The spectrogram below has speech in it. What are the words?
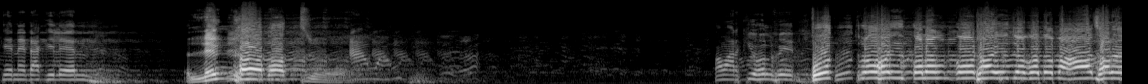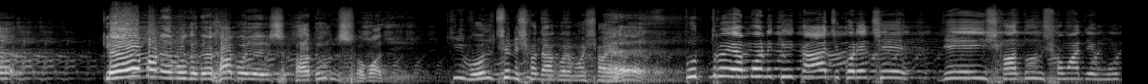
কেনে ডাকিলেন? লেঙ্ঘা পাত্র আমার কি হলবে পুত্র হই কলঙ্ক ঠাই জগৎ মাঝারে। কে মনে মুখ দেখাবো এই সাধুর সমাজে? কি বলছেন সদাগর মশাই? হ্যাঁ। পুত্র এমন কি কাজ করেছে যে এই সাধুর সমাজে মুখ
